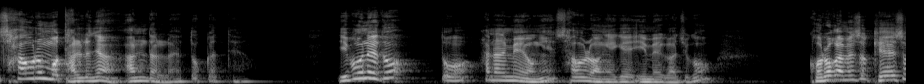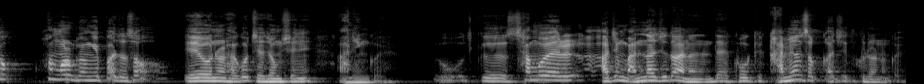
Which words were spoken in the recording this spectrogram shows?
사울은 뭐 다르냐? 안 달라요. 똑같아요. 이번에도 또 하나님의 영이 사울 왕에게 임해가지고 걸어가면서 계속 황홀경에 빠져서 예언을 하고 제정신이 아닌 거예요. 그 사무엘 아직 만나지도 않았는데 거기 가면서까지도 그러는 거예요.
